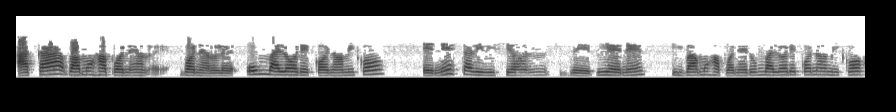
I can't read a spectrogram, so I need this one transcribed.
acá vamos a poner ponerle un valor económico en esta división de bienes y vamos a poner un valor económico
